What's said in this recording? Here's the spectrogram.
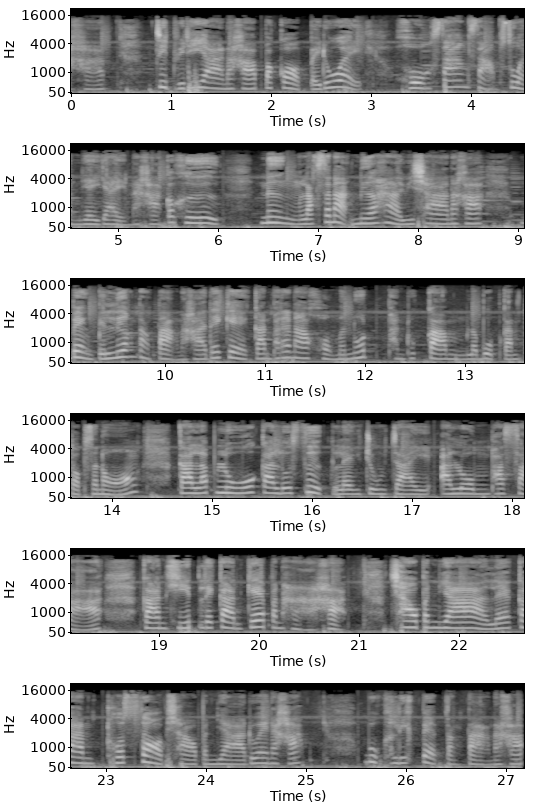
นะคะ จิตวิทยานะคะประกอบไปด้วย โครงสร้าง 3 ส่วนใหญ่ ๆนะคะ ก็คือ 1. ลักษณะเนื้อหาวิชานะคะ แบ่งเป็นเรื่องต่างๆนะคะ ได้แก่การพัฒนาของมนุษย์ พันธุกรรม ระบบการตอบสนอง การรับรู้การรู้สึก แรงจูงใจ อารมณ์ ภาษา การคิดและการแก้ปัญหาค่ะ ชาวปัญญาและการทดสอบชาวปัญญาด้วยนะคะบุคลิกแบบต่างๆนะคะ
